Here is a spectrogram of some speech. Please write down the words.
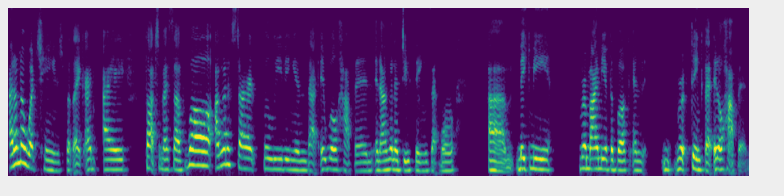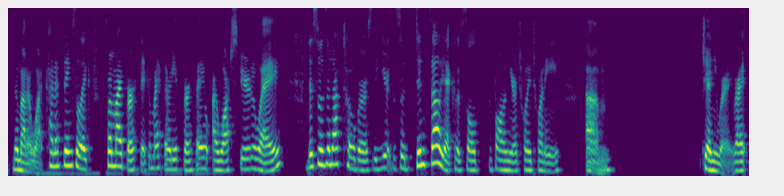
i don't know what changed but like i i thought to myself well i'm going to start believing in that it will happen and i'm going to do things that will um, make me remind me of the book and think that it'll happen no matter what kind of thing. So like for my birthday, for my 30th birthday, I watched Spirited Away. This was in October. So the year, so it didn't sell yet because it sold the following year, 2020, um, January, right?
